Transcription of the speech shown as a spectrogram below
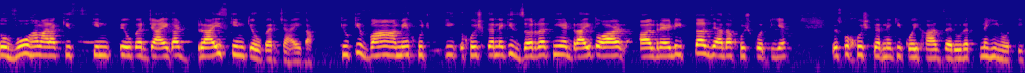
तो वो हमारा किस स्किन पे ऊपर जाएगा? ड्राई स्किन के ऊपर जाएगा। क्योंकि वहाँ हमें खुश की, खुश करने की ज़रूरत नहीं है। ड्राई तो ऑलरेडी इतना ज़्यादा खुश्क होती है कि उसको खुश करने की कोई ख़ास ज़रूरत नहीं होती।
